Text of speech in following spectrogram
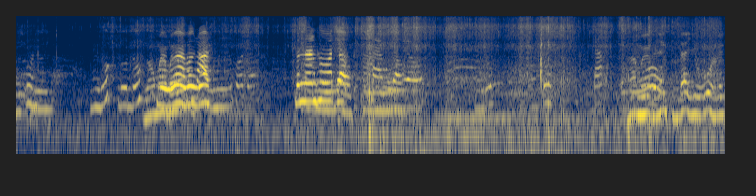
มีเลยมึงดูดูดูลองเบิ่มางเบิ่เด้องเบิ่งเด้อมือโคตรเด้อมันนานฮอดแล้วทางเดียวถ้ามือก็ยังกินได้อยู่โอ้เลย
